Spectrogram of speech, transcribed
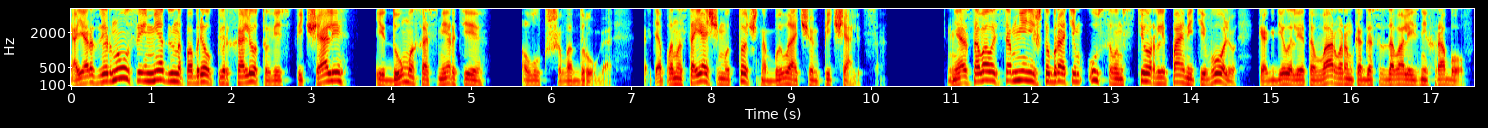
а я развернулся и медленно побрел к верхолету, весь в печали и думах о смерти лучшего друга, хотя по-настоящему точно было о чем печалиться. Не оставалось сомнений, что братьям Усовым стерли память и волю, как делали это варварам, когда создавали из них рабов.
